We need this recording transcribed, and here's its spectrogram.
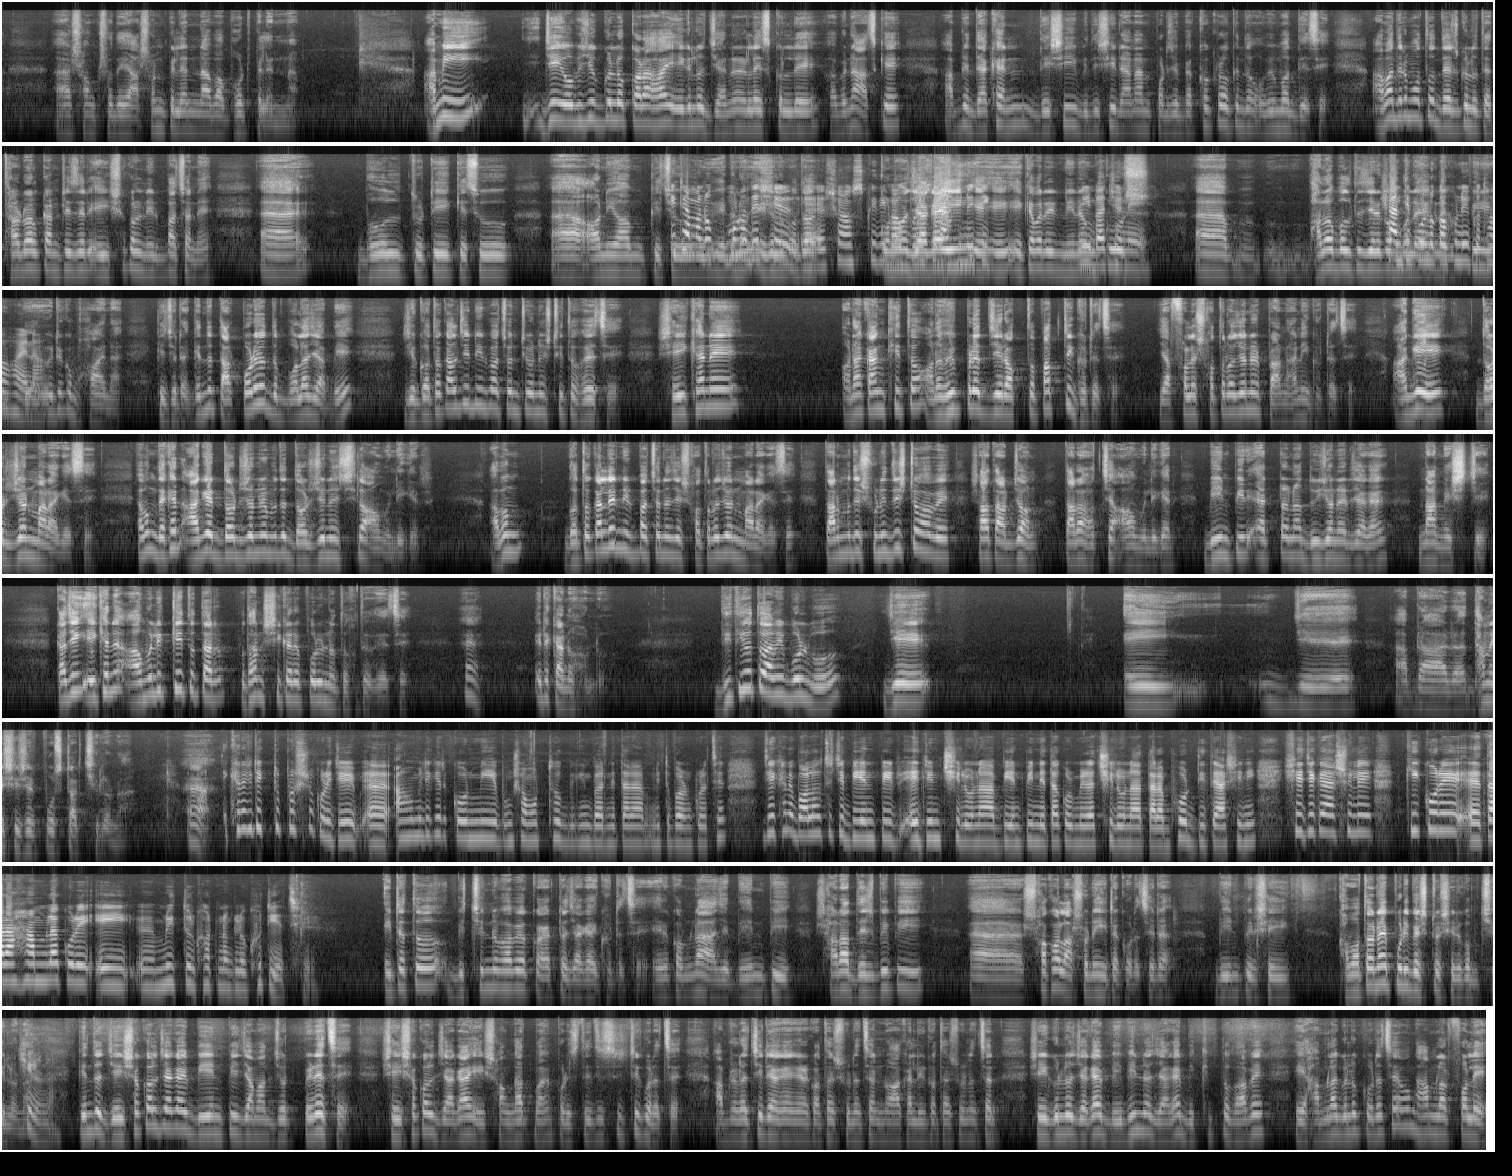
সংসদে আসন পেলেন না বা ভোট পেলেন না। আমি যে অভিযোগগুলো করা হয়, এগুলো জেনারেলাইজ করলে হবে না। আজকে আপনি দেখেন দেশি বিদেশি নানান পর্যবেক্ষকরাও কিন্তু অভিমত দিয়েছে আমাদের মতো দেশগুলোতে থার্ড ওয়ার্ল্ড কান্ট্রিজের এই সকল নির্বাচনে ভুল ত্রুটি কিছু অনিয়ম কিছু কোনো জায়গায় একেবারে নিরঙ্কুশ আহ, ভালো বলতে যেরকম বলে। এরকম হয় না কিছুটা কিন্তু তারপরেও বলা যাবে যে গতকাল যে নির্বাচনটি অনুষ্ঠিত হয়েছে সেইখানে অনাকাঙ্ক্ষিত, অনভিপ্রেত যে রক্তপাতটি ঘটেছে, যার ফলে সতেরো জনের প্রাণহানি ঘটেছে। আগে দশজন মারা গেছে। এবং দেখেন, আগের দশজনের মধ্যে দশজন ছিল আওয়ামী লীগের। এবং গতকালের নির্বাচনে যে সতেরো জন মারা গেছে, তার মধ্যে সুনির্দিষ্টভাবে সাত আটজন তারা হচ্ছে আওয়ামী লীগের। বিএনপির একটা না দুইজনের জায়গায় নাম এসছে। কাজেই এখানে আওয়ামী লীগকেই তো তার প্রধান শিকারে পরিণত হতে হয়েছে। হ্যাঁ এটা কেন হলো? দ্বিতীয়ত আমি বলব যে এই যে আপনার ধানের শীষের পোস্টার ছিল না। হ্যাঁ। এখানে যদি একটু প্রশ্ন করি যে আওয়ামী লীগের কর্মী এবং সমর্থক কিংবা নেতারা মৃত্যুবরণ করেছেন, যেখানে বলা হচ্ছে যে বিএনপির এজেন্ট ছিল না, বিএনপির নেতাকর্মীরা ছিল না, তারা ভোট দিতে আসেনি, সে জায়গায় আসলে কি করে তারা হামলা করে এই মৃত্যুর ঘটনাগুলো ঘটিয়েছে? এটা তো বিচ্ছিন্নভাবে কয়েকটা জায়গায় ঘটেছে। এরকম না যে বিএনপি সারা দেশব্যাপী সকল আসনে এটা করেছে। এটা বিএনপির সেই ক্ষমতা নয় পরিবেশ তো সেরকম ছিল না। ছিল না। কিন্তু যেই সকল জায়গায় বিএনপি জামাত জোট পেরেছে সেই সকল জায়গায় এই সংঘাতময় পরিস্থিতি সৃষ্টি করেছে। আপনারা চিটাগাংয়ের কথা শুনেছেন নোয়াখালীর কথা শুনেছেন সেইগুলো জায়গায় বিভিন্ন জায়গায় বিক্ষিপ্তভাবে এই হামলাগুলো করেছে এবং হামলার ফলে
